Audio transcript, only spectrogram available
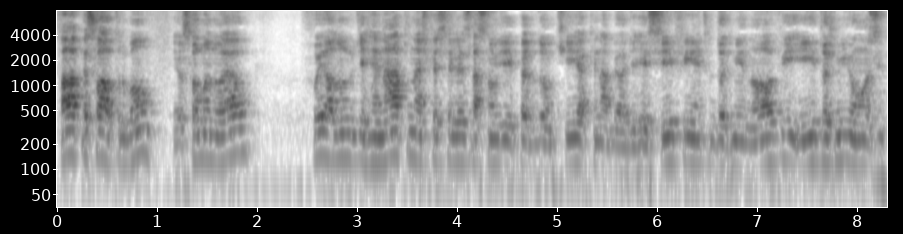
Fala pessoal, tudo bom? Eu sou Manuel, fui aluno de Renato na especialização de periodontia aqui na Bel de Recife entre 2009 e 2011.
